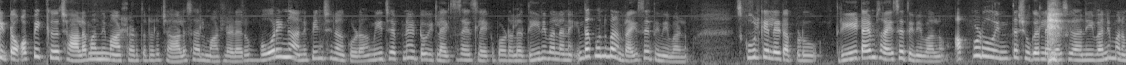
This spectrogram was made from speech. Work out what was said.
ఈ టాపిక్ చాలామంది మాట్లాడుతున్నారు చాలాసార్లు మాట్లాడారు. బోరింగ్గా అనిపించినా కూడా మీరు చెప్పినట్టు ఇట్లా ఎక్సర్సైజ్ లేకపోవడం వల్ల దీనివల్లనే ఇంతకుముందు మనం రైసే తినేవాళ్ళం. స్కూల్కి వెళ్ళేటప్పుడు త్రీ టైమ్స్ రైసే తినేవాళ్ళం. అప్పుడు ఇంత షుగర్ లెవెల్స్ కానీ ఇవన్నీ మనం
